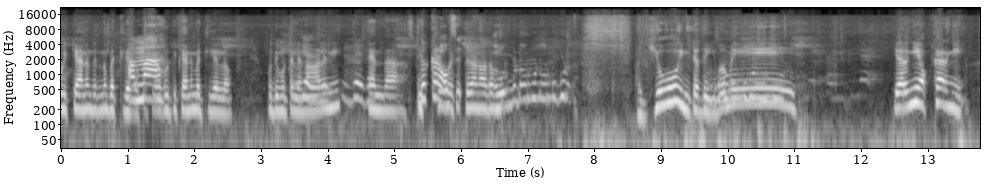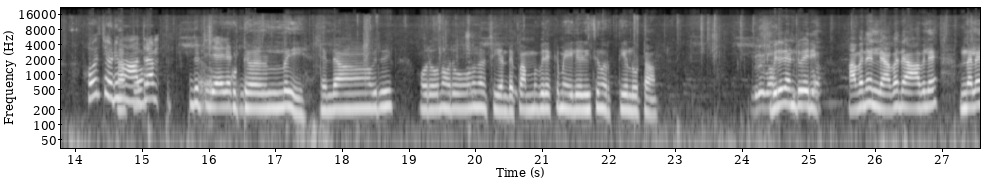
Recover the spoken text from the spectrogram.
കുളിക്കാനും ഇതിനൊന്നും പറ്റില്ല കുളിപ്പിക്കാനും പറ്റില്ലല്ലോ. ബുദ്ധിമുട്ടല്ലേ? നാളെ നീ എന്താ. വെട്ടുകയാണോ അതോ അയ്യോ എന്റെ ദൈവമേ. ഇറങ്ങി ഒക്കെ ഇറങ്ങി. ഒരു ചെടി മാത്രം കുട്ടികളിലേ എല്ലാവരും ഓരോന്ന് ഓരോന്ന് ഇങ്ങനെ ചെയ്യണ്ടേ. ഇപ്പൊ അമ്മ ഇവരൊക്കെ മേലെഴിച്ച് നിർത്തിയുള്ളൂ കേട്ടോ ഇവർ രണ്ടുപേരും. അവനല്ല അവൻ രാവിലെ ഇന്നലെ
